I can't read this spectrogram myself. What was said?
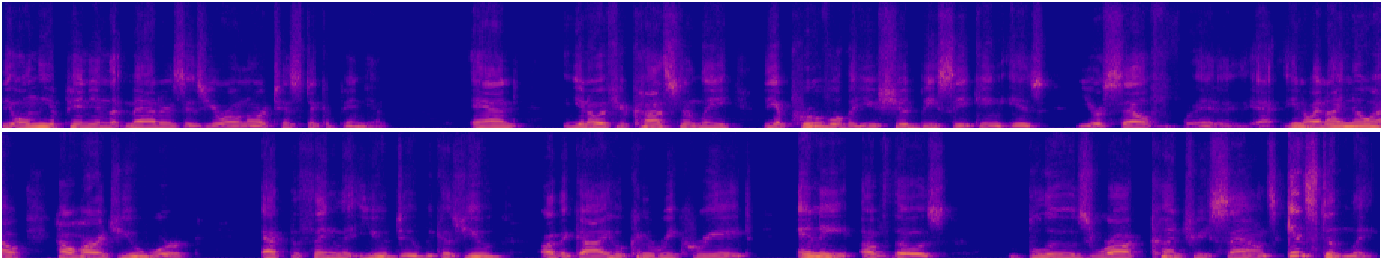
the only opinion that matters is your own artistic opinion. And you know, if you're constantly the approval that you should be seeking is yourself, uh, uh, you know, and I know how how hard you work at the thing that you do because you are the guy who can recreate any of those blues, rock, country sounds instantly.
